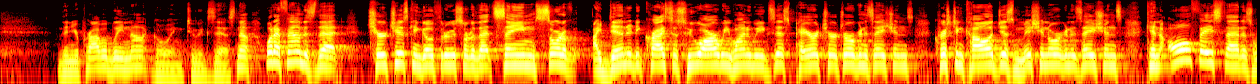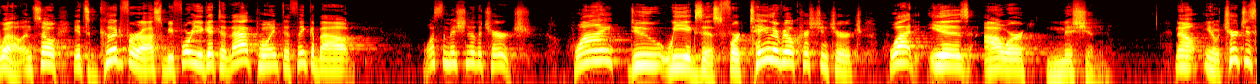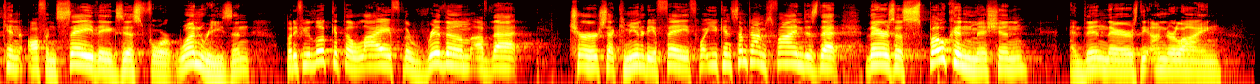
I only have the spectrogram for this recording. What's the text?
then you're probably not going to exist. Now, what I found is that churches can go through sort of that same sort of identity crisis. Who are we? Why do we exist? Parachurch organizations, Christian colleges, mission organizations can all face that as well. And so it's good for us, before you get to that point, to think about what's the mission of the church? Why do we exist? For Taylorville Christian Church, what is our mission? Now, you know, churches can often say they exist for one reason, but if you look at the life, the rhythm of that church, that community of faith, what you can sometimes find is that there's a spoken mission and then there's the underlying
